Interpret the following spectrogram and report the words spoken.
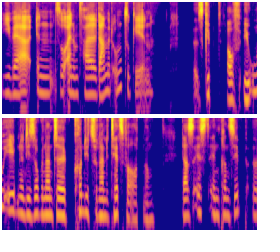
Wie wäre in so einem Fall damit umzugehen? Es gibt auf EU-Ebene die sogenannte Konditionalitätsverordnung. Das ist im Prinzip äh,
